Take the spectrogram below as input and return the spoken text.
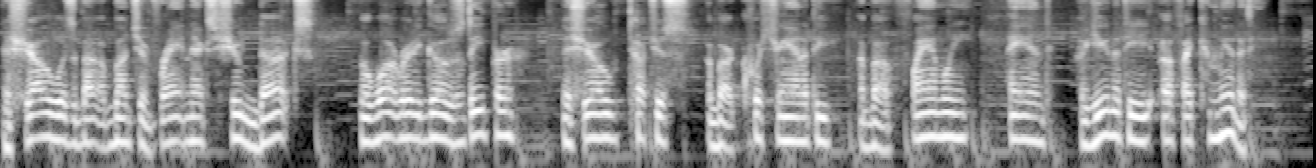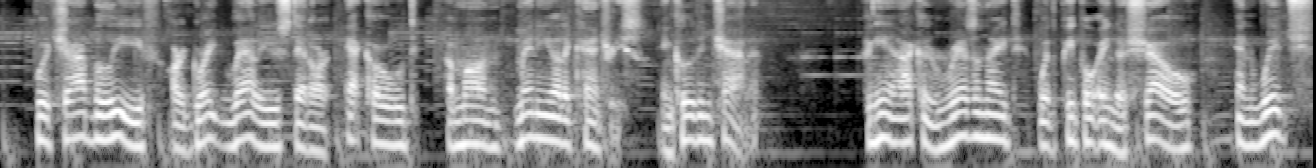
The show was about a bunch of rednecks shooting ducks, but what really goes deeper, the show touches about Christianity, about family, and a unity of a community, which I believe are great values that are echoed among many other countries including China. Again, I could resonate with people in the show, and which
